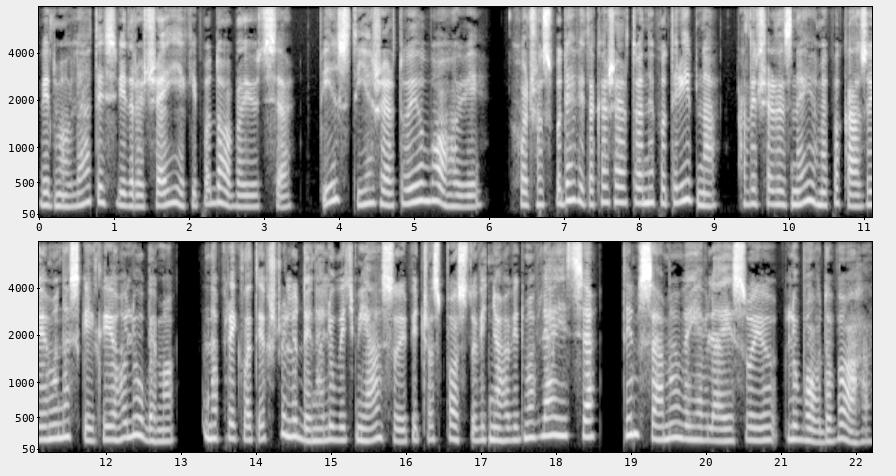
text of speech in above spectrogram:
відмовлятись від речей, які подобаються. Піст є жертвою Богові. Хоч Господеві така жертва не потрібна, але через неї ми показуємо, наскільки його любимо. Наприклад, якщо людина любить м'ясо і під час посту від нього відмовляється, тим самим виявляє свою любов до Бога,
